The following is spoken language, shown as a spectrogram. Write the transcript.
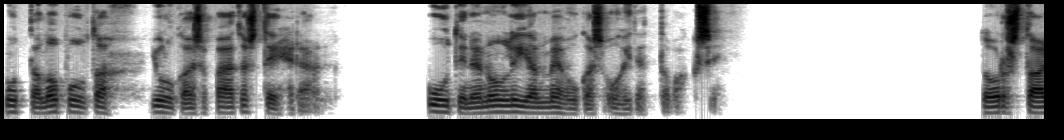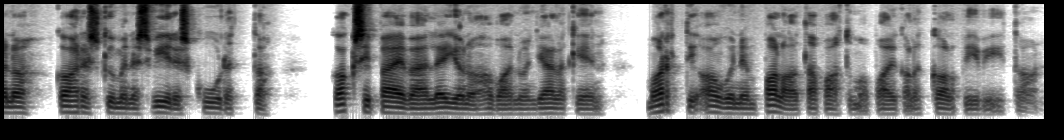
Mutta lopulta julkaisupäätös tehdään. Uutinen on liian mehukas ohitettavaksi. Torstaina 25.6. kaksi päivää leijonahavainnon jälkeen Martti Auvinen palaa tapahtumapaikalle Kalpiviitaan.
